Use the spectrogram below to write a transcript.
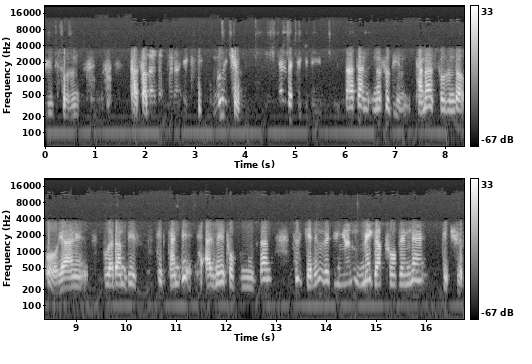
büyük sorun. Kasalarda para eksik. Bunun için elbette ki değil. Zaten nasıl diyeyim temel sorun da o. Yani buradan biz kendi Ermeni toplumumuzdan Türkiye'nin ve dünyanın mega problemine geçiyor.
